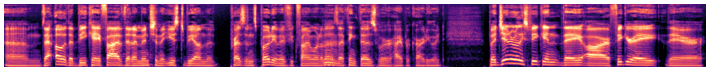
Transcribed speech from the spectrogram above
Um, that oh, the BK5 that I mentioned that used to be on the president's podium. If you find one of those, I think those were hypercardioid. But generally speaking, they are figure eight. They're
